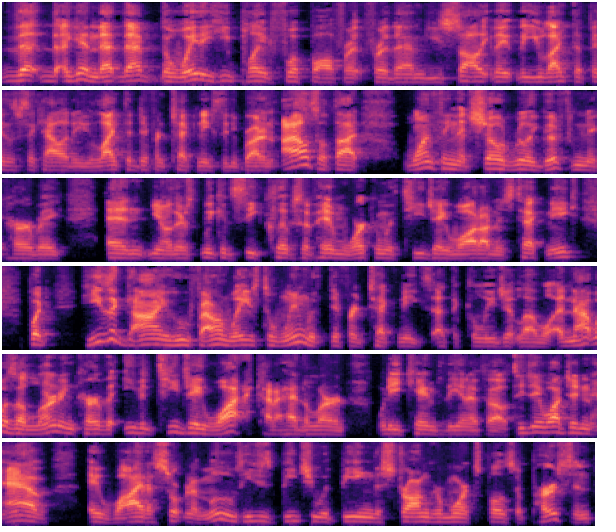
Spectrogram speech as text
the, again that that the way that he played football for for them, you saw they, you like the physicality, you like the different techniques that he brought in. I also thought one thing that showed really good from Nick Herbig, and you know, there's we can see clips of him working with T.J. Watt on his technique, but he's a guy who found ways to win with different techniques at the collegiate level, and that was a learning curve that even T.J. Watt kind of had to learn when he came to the NFL. T.J. Watt didn't have a wide assortment of moves; he just beat you with being the stronger, more explosive person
